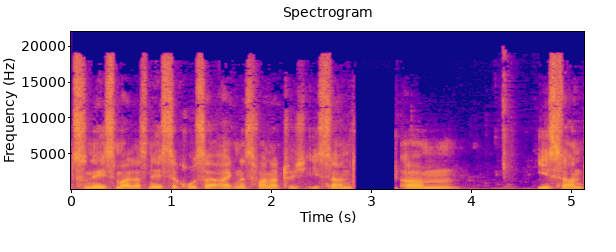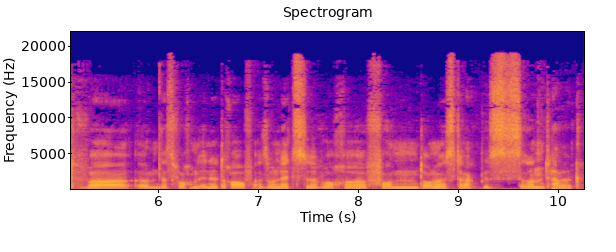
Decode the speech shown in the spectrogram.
zunächst mal das nächste große Ereignis war natürlich Island. Ähm, Island war ähm, das Wochenende drauf, also letzte Woche von Donnerstag bis Sonntag.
